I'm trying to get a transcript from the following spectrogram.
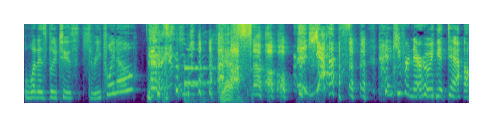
What is Bluetooth oh? 3.0? Yes. No. Yes! Thank you for narrowing it down.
